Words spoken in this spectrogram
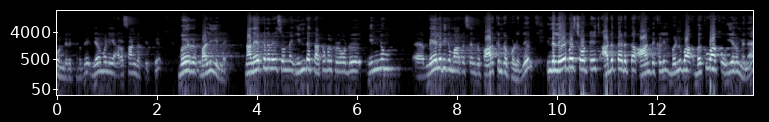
கொண்டிருக்கிறது. ஜெர்மனிய அரசாங்கத்திற்கு வேறு வழி இல்லை. நான் ஏற்கனவே சொன்ன இந்த தகவல்களோடு இன்னும் மேலதிகமாக சென்று பார்க்கின்ற பொழுது இந்த லேபர் ஷார்டேஜ் அடுத்தடுத்த ஆண்டுகளில் வெகுவா வெகுவாக உயரும் என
